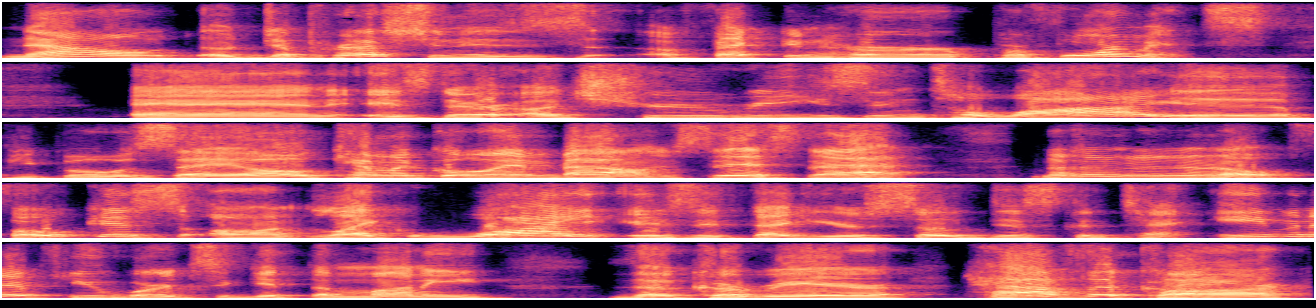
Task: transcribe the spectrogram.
now uh, depression is affecting her performance. And is there a true reason to why? Uh, people would say, oh, chemical imbalance, this, that. No, no, no, no, no. Focus on like, why is it that you're so discontent? Even if you were to get the money, the career, have the car,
